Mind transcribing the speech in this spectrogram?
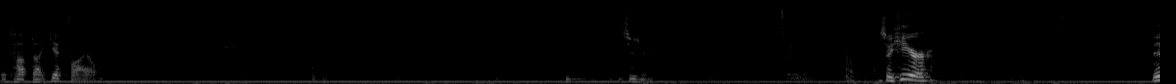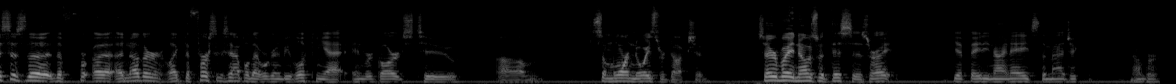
the top.gif file excuse me so here, this is the the uh, another like the first example that we're going to be looking at in regards to um, some more noise reduction. So everybody knows what this is, right? GIF89A, it's the magic number.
